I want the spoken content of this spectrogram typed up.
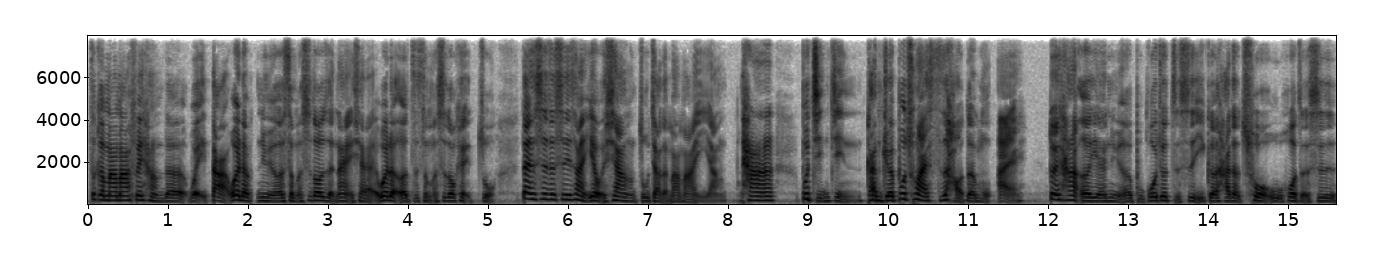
这个妈妈非常的伟大，为了女儿什么事都忍耐下来，为了儿子什么事都可以做。但是这世界上也有像主角的妈妈一样，她不仅仅感觉不出来丝毫的母爱，对她而言，女儿不过就只是一个她的错误，或者是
